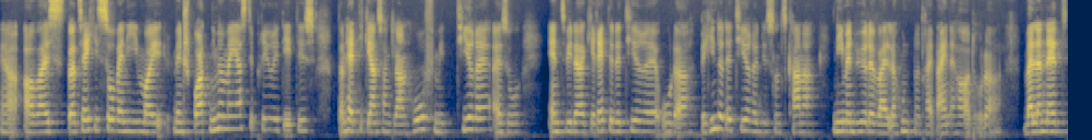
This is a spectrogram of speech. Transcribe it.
Ja, aber es ist tatsächlich so, wenn ich mal, wenn Sport nicht mehr meine erste Priorität ist, dann hätte ich gern so einen kleinen Hof mit Tiere, also entweder gerettete Tiere oder behinderte Tiere, die sonst keiner nehmen würde, weil der Hund nur drei Beine hat oder weil er nicht,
